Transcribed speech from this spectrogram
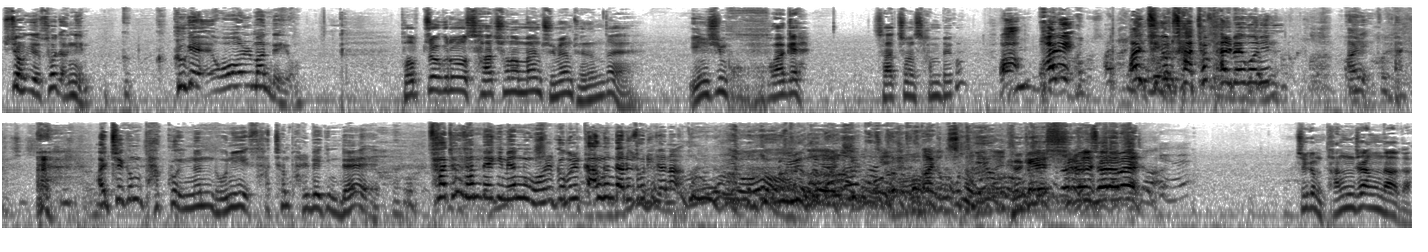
저기 소장님, 그, 그- 그게 얼만데요? 법적으로 4천 원만 주면 되는데 인심 후하게 4,300원? 아, 아니, 아니 지금 4,800원인? 아니, 아니 지금 받고 있는 돈이 4,800인데 4,300이면 월급을 깎는다는 소리잖아. 그게 싫은 사람은 지금 당장 나가.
